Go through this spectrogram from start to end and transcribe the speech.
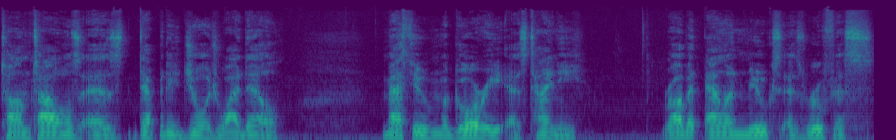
Tom Towles as Deputy George Wydell, Matthew McGrory as Tiny, Robert Allen Mukes as Rufus,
